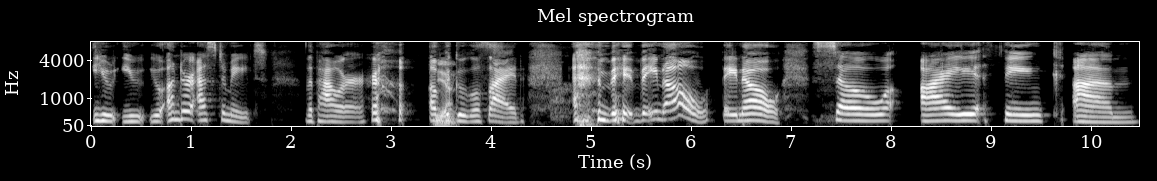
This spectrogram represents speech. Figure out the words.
you you you underestimate the power of yeah. the Google side. And they they know. They know. So I think um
